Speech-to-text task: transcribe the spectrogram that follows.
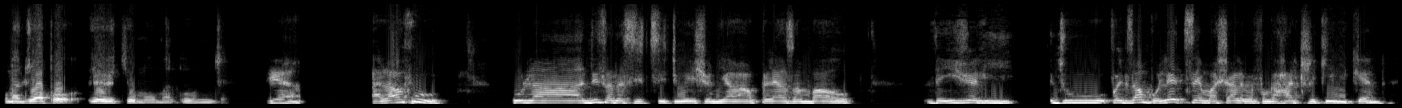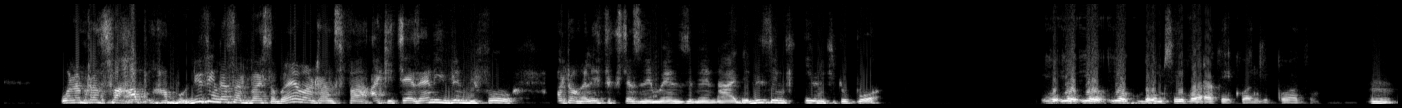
Unajua hapo hiyo wiki umeuma tu nje yeah. alafu kuna this other si- situation ya players ambao they usually juu for example let's say Martial amefunga hat-trick hii weekend wanamtransfer hapo hapo. Do you think that's advisable? Yani wanatransfer akicheza yani even before hata angalia fixtures zime- zimeendaje. Do you think hiyo ni kitu poa? Hiyo kubemsa msave haraka ikuangi poa tu mm.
